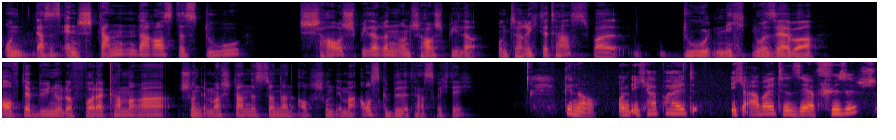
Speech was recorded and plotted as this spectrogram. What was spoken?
Und das ist entstanden daraus, dass du Schauspielerinnen und Schauspieler unterrichtet hast, weil du nicht nur selber auf der Bühne oder vor der Kamera schon immer standest, sondern auch schon immer ausgebildet hast, richtig? Genau. Und ich habe halt, ich arbeite sehr physisch.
